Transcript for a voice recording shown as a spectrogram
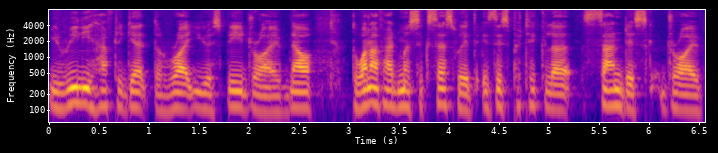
you really have to get the right USB drive. Now the one I've had most success with is this particular SanDisk drive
